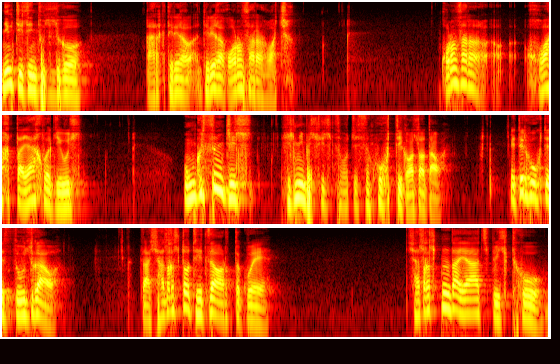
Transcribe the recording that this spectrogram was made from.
нэг жилийн төлөвлөгөө гарга тэрийг тэрийг 3 сараар хуваачих. 3 сар хуваахта яах вэ гэвэл өнгөрсөн жил хилний бэлтгэлд сууж исэн хүүхдийг олоод ав. Э, тэр хүүхдээс зүлгээ ав. За шалгалтууд хизээ ордог вэ? Шалгалтандаа яаж бэлтэх үү?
